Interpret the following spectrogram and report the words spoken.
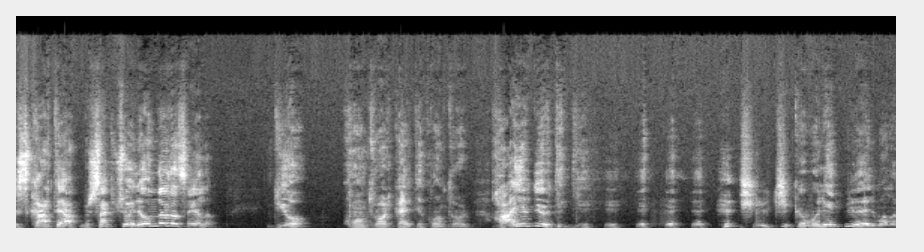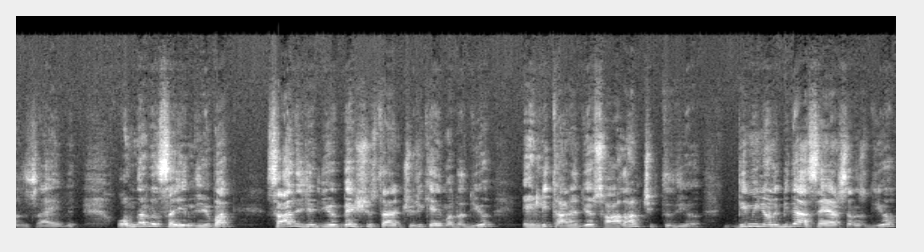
ıskartaya atmışsak söyle onları da sayalım diyor kontrol kalite kontrol. Hayır diyor öteki. Çürükçü kabul etmiyor elmaların sahibi. Onlar da sayın diyor. Bak sadece diyor 500 tane çürük elmada diyor 50 tane diyor sağlam çıktı diyor. 1 milyonu bir daha sayarsanız diyor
